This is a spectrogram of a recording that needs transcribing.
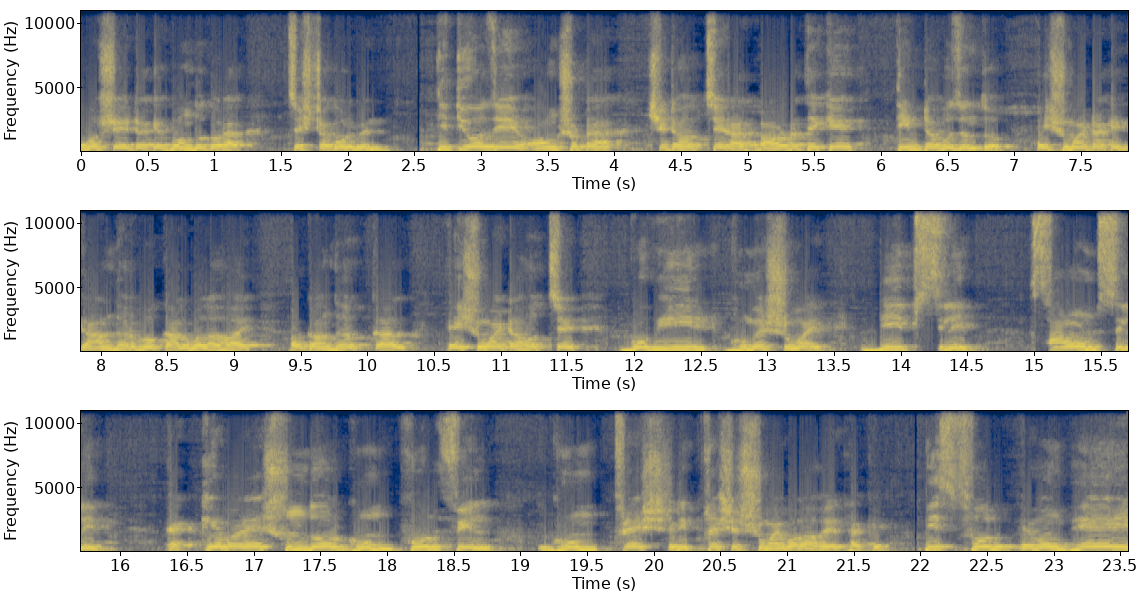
অবশ্যই এটাকে বন্ধ করার চেষ্টা করবেন। তৃতীয় যে অংশটা, সেটা হচ্ছে রাত বারোটা থেকে তিনটা পর্যন্ত। এই সময়টাকে গান্ধর্ব কাল বলা হয়, বা গন্ধর্ব কাল। এই সময়টা হচ্ছে গভীর ঘুমের সময় ডিপ স্লিপ সাউন্ড স্লিপ একেবারে সুন্দর ঘুম ফুলফিল ঘুম ফ্রেশ রিফ্রেশের সময় বলা হয়ে থাকে। পিসফুল এবং ভেরি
